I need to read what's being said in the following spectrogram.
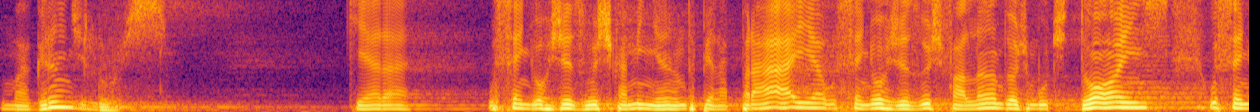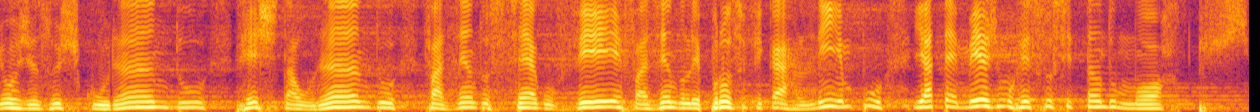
uma grande luz, que era o Senhor Jesus caminhando pela praia, o Senhor Jesus falando às multidões, o Senhor Jesus curando, restaurando, fazendo o cego ver, fazendo o leproso ficar limpo e até mesmo ressuscitando mortos.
